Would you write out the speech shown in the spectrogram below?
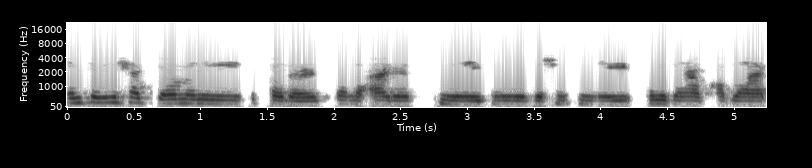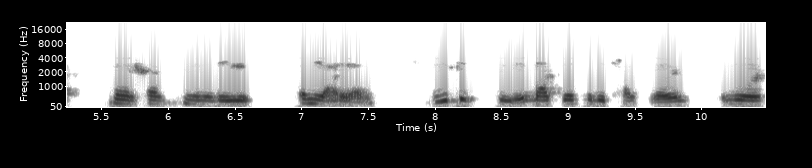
And so we had so many supporters from the artist community, from the musician community, from the general public, from the trans community in the audience. You could see that the city councilors were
